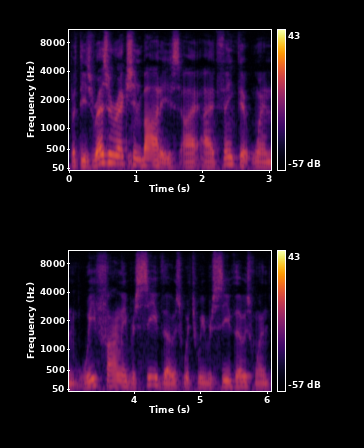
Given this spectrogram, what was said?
But these resurrection bodies, I, I think that when we finally receive those, which we receive those when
